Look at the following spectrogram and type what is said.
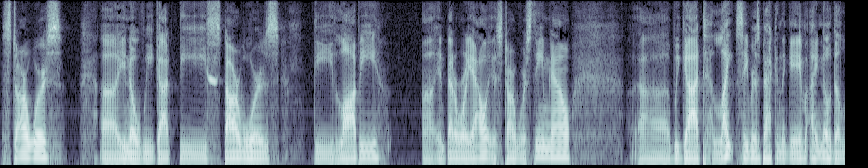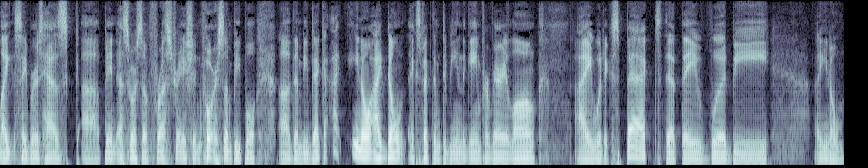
Star Wars. Uh, you know, we got the Star Wars, the lobby uh, in Battle Royale is Star Wars theme now. Uh, we got lightsabers back in the game. I know the lightsabers has uh, been a source of frustration for some people. Uh, them being back, I, you know, I don't expect them to be in the game for very long. I would expect that they would be, uh, you know,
